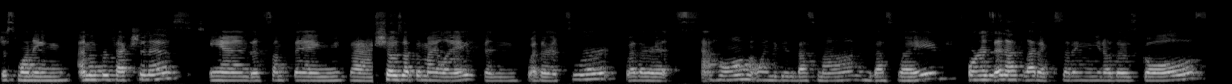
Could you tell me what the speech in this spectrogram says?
just wanting i'm a perfectionist and it's something that shows up in my life and whether it's work whether it's at home i to be the best mom and the best wife or it's in athletics setting you know those goals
